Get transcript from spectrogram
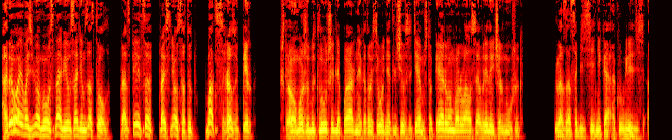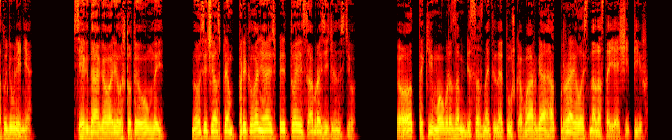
А давай возьмем его с нами и усадим за стол. Проспится, проснется, а тут бац, сразу пир. Что может быть лучше для парня, который сегодня отличился тем, что первым ворвался в ряды чернушек? Глаза собеседника округлились от удивления. «Всегда говорил, что ты умный, но сейчас прям преклоняюсь перед твоей сообразительностью». Вот таким образом бессознательная тушка Варга отправилась на настоящий пир.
